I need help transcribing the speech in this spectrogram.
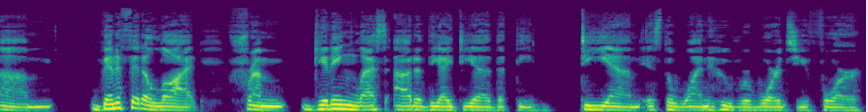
um, benefit a lot from getting less out of the idea that the DM is the one who rewards you for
